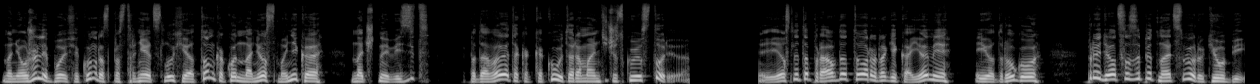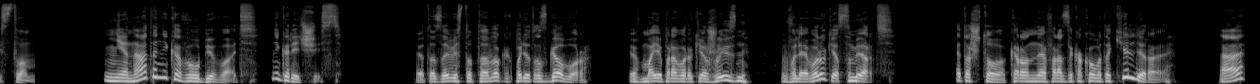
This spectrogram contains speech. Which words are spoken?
но неужели Бойфикун распространяет слухи о том, как он нанес Маника ночной визит, подавая это как какую-то романтическую историю? Если это правда, то Рараги Кайоми, ее другу, придется запятнать свои руки убийством. «Не надо никого убивать, не горячись». «Это зависит от того, как пойдет разговор. В моей правой руке жизнь, в левой руке смерть». «Это что, коронная фраза какого-то киллера? А?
